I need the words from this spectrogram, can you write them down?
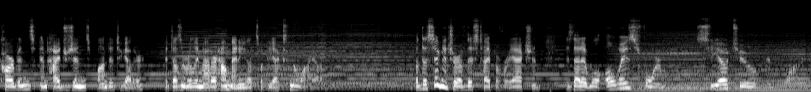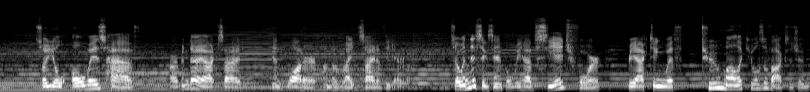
carbons and hydrogens bonded together. It doesn't really matter how many, that's what the X and the Y are. But the signature of this type of reaction is that it will always form CO2 and water. So you'll always have carbon dioxide and water on the right side of the arrow. So in this example, we have CH4 reacting with two molecules of oxygen,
